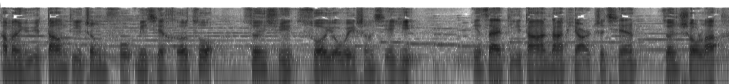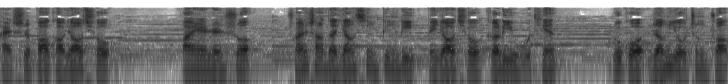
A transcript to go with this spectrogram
他们与当地政府密切合作，遵循所有卫生协议，并在抵达纳皮尔之前遵守了海事报告要求。发言人说，船上的阳性病例被要求隔离五天，如果仍有症状，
